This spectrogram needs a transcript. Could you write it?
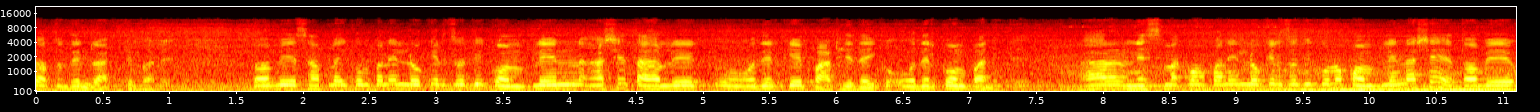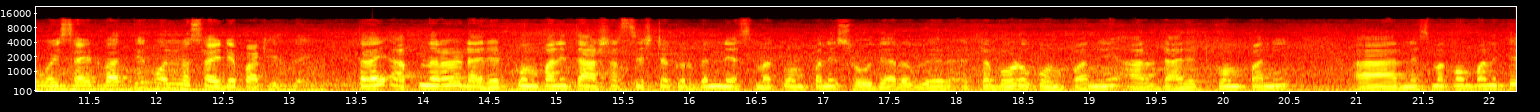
ততদিন রাখতে পারে। তবে সাপ্লাই কোম্পানির লোকের যদি কমপ্লেন আসে তাহলে ওদেরকে পাঠিয়ে দেয় ওদের কোম্পানিতে। আর নেসমা কোম্পানির লোকের যদি কোনো কমপ্লেন আসে তবে ওই সাইড বাদ দিয়ে অন্য সাইডে পাঠিয়ে দেয়। তাই আপনারা ডাইরেক্ট কোম্পানিতে আসার চেষ্টা করবেন। নেসমা কোম্পানি সৌদি আরবের একটা বড় কোম্পানি আর ডাইরেক্ট কোম্পানি। আর নেসমা কোম্পানিতে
